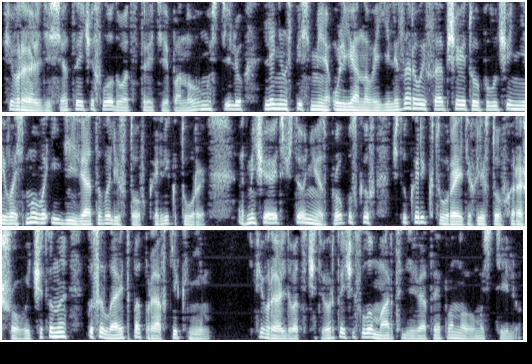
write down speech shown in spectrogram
Февраль 10 число 23 по новому стилю. Ленин в письме Ульяновой Елизаровой сообщает о получении 8 и 9 листов корректуры. Отмечает, что нет пропусков, что корректура этих листов хорошо вычитана, посылает поправки к ним. Февраль 24 число, март 9 по новому стилю.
